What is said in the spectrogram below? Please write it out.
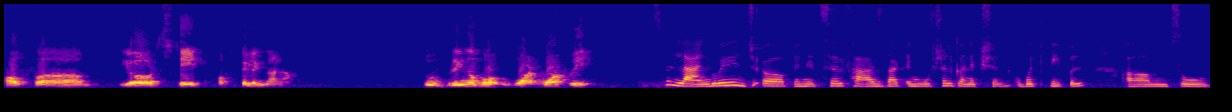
of um, your state of Telangana to bring about what what way? So language uh, in itself has that emotional connection with people. Um, so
